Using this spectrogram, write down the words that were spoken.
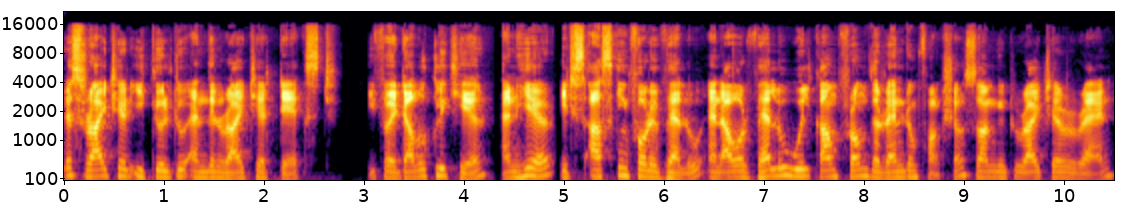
Let's write here equal to and then write here text. If I double click here and here it's asking for a value and our value will come from the random function. So I'm going to write here rand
